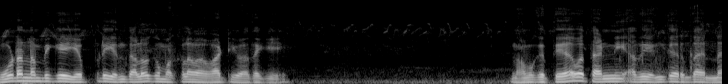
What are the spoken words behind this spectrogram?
மூட நம்பிக்கை எப்படி எந்த அளவுக்கு மக்களை வாட்டி வதக்கி நமக்கு தேவை தண்ணி அது எங்கே இருந்தால் என்ன?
